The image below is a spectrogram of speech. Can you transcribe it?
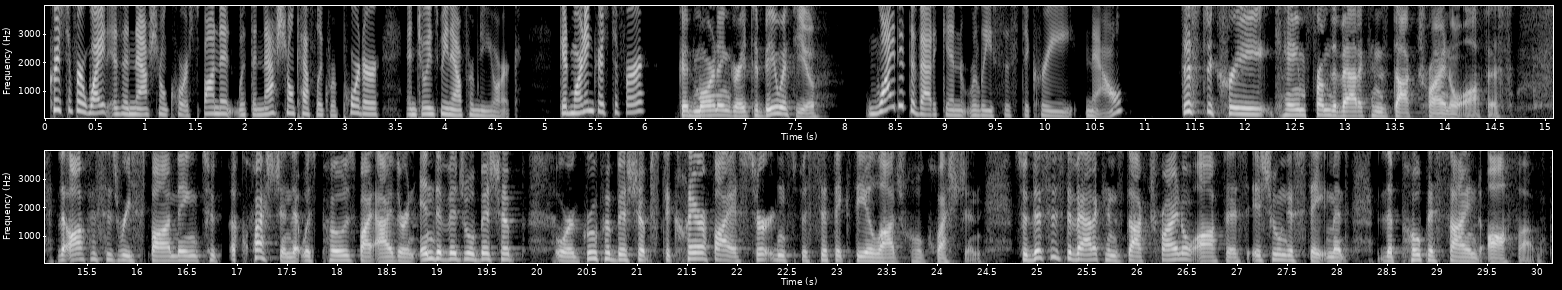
Christopher White is a national correspondent with the National Catholic Reporter and joins me now from New York. Good morning, Christopher. Good morning. Great to be with you. Why did the Vatican release this decree now? This decree came from the Vatican's doctrinal office. The office is responding to a question that was posed by either an individual bishop or a group of bishops to clarify a certain specific theological question. So this is the Vatican's doctrinal office issuing a statement the Pope has signed off of.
